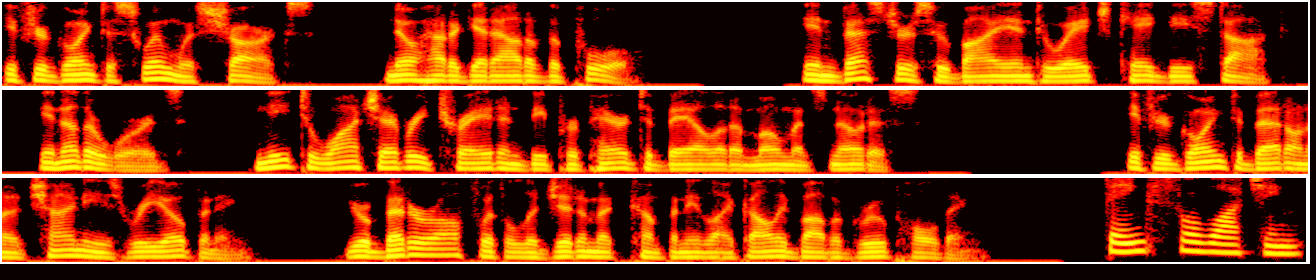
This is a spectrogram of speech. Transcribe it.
If you're going to swim with sharks, know how to get out of the pool. Investors who buy into HKD stock, in other words, need to watch every trade and be prepared to bail at a moment's notice. If you're going to bet on a Chinese reopening, you're better off with a legitimate company like Alibaba Group Holding. Thanks for watching.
